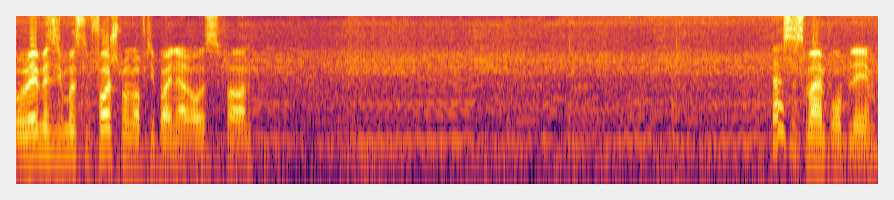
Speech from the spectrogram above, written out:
Problem ist, ich muss einen Vorsprung auf die Beine herausfahren. Das ist mein Problem.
